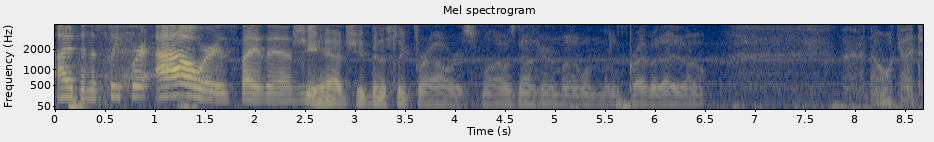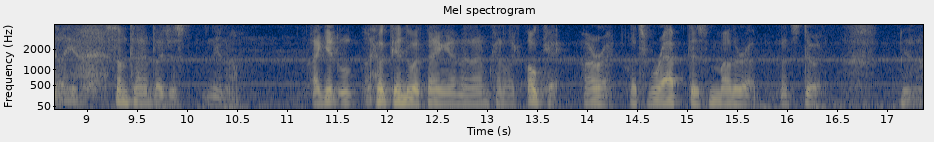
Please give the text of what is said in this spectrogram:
I had been asleep for hours by then. She had. She'd been asleep for hours while I was down here in my own little private Idaho. I don't know. What can I tell you? Sometimes I just, you know, I get hooked into a thing and then I'm kind of like, okay, all right, let's wrap this mother up. Let's do it. You know.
